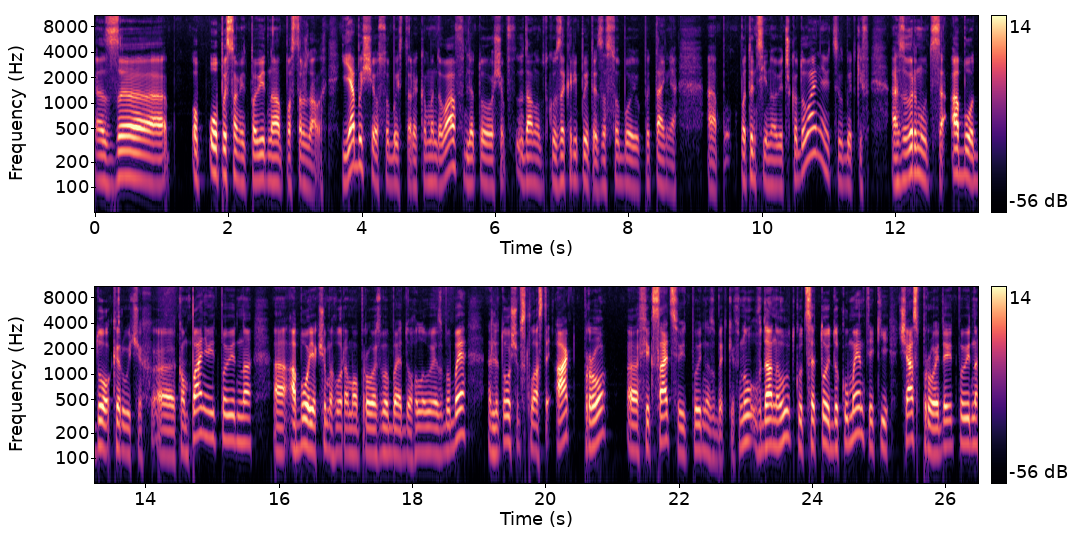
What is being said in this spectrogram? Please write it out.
з описом відповідно постраждалих. Я би ще особисто рекомендував для того, щоб в даному випадку закріпити за собою питання потенційного відшкодування від цих збитків, звернутися або до керуючих е, компаній, відповідно, або якщо ми говоримо про СББ, до голови СББ, для того, щоб скласти акт про. Е, Фіксацію відповідно збитків. Ну, в даному випадку це той документ, який час пройде. Відповідно,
